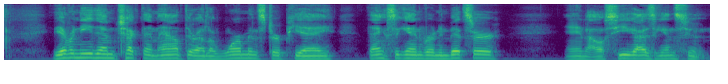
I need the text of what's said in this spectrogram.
If you ever need them, check them out. They're out of Warminster, PA. Thanks again, Vernon Bitzer and I'll see you guys again soon.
